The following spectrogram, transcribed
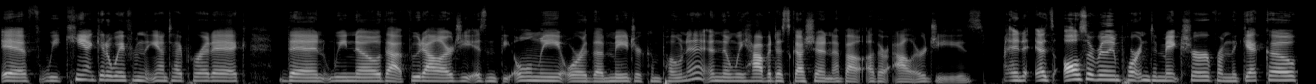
if we can't get away from the antipruritic, then we know that food allergy isn't the only or the major component. And then we have a discussion about other allergies. And it's also really important to make sure from the get go,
